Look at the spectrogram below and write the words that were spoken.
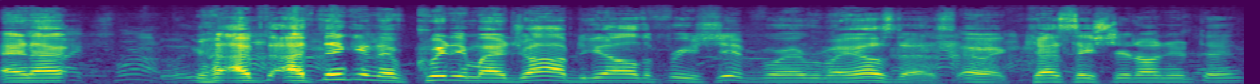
and I, I, I'm thinking of quitting my job to get all the free shit before everybody else does. All right, can I say shit on your thing?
